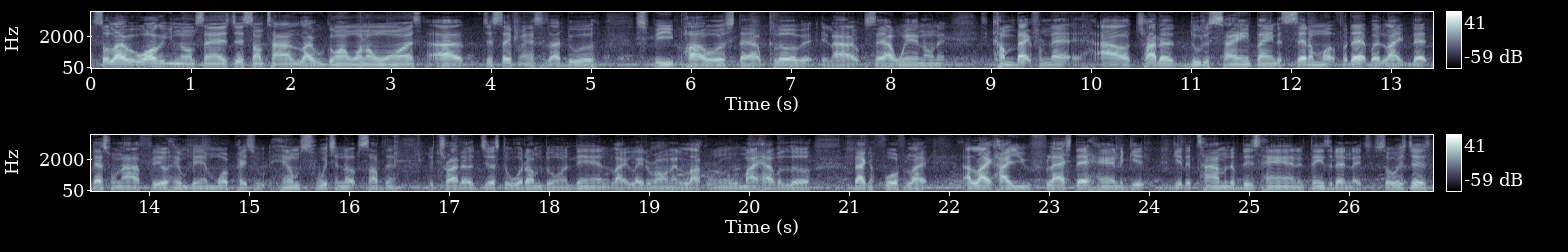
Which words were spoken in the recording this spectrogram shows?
So, like Walker, you know what I'm saying? It's just sometimes, like, we're going one on ones. I just say, for instance, I do a speed, power, stab, club, and I say I win on it To come back from that, I'll try to do the same thing to set him up for that. But like that, that's when I feel him being more patient, him switching up something to try to adjust to what I'm doing. Then like later on in the locker room, we might have a little back and forth. Like I like how you flash that hand to get get the timing of this hand and things of that nature. So it's just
